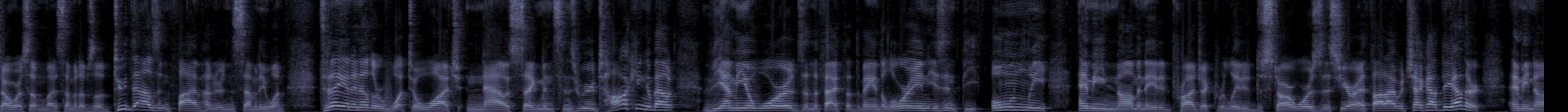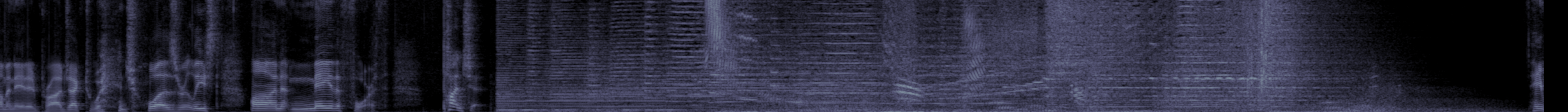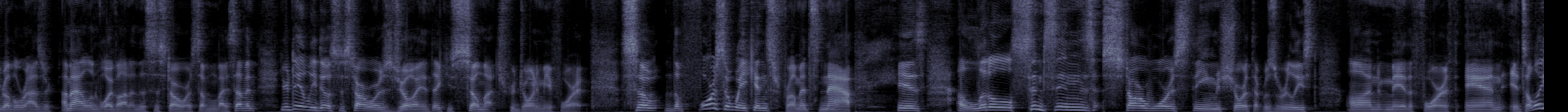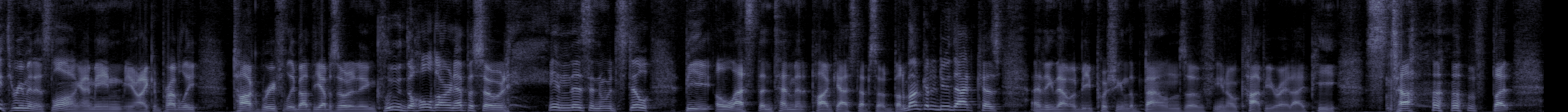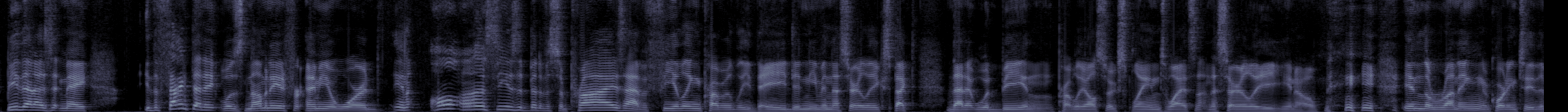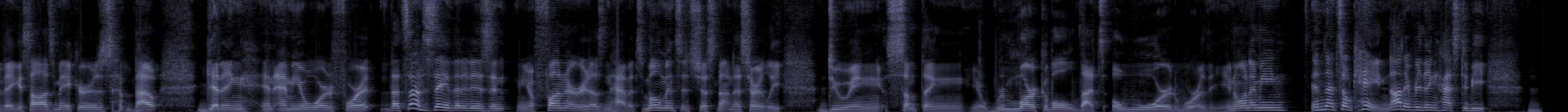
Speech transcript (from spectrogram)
Star Wars 7 by 7 episode 2571. Today, in another What to Watch Now segment, since we were talking about the Emmy Awards and the fact that The Mandalorian isn't the only Emmy nominated project related to Star Wars this year, I thought I would check out the other Emmy nominated project, which was released on May the 4th. Punch it. Hey, Rebel Rouser. I'm Allen Voivod, and this is Star Wars 7 by 7 your daily dose of Star Wars joy, and thank you so much for joining me for it. So, The Force Awakens from its nap is a little Simpsons Star Wars themed short that was released on May the 4th, and it's only three minutes long. I mean, you know, I could probably talk briefly about the episode and include the whole darn episode in this, and it would still be a less than 10 minute podcast episode. But I'm not going to do that because I think that would be pushing the bounds of, you know, copyright IP stuff. but be that as it may, the fact that it was nominated for Emmy Award, in all honesty, is a bit of a surprise. I have a feeling probably they didn't even necessarily expect that it would be, and probably also explains why it's not necessarily, you know, in the running, according to the Vegas odds makers, about getting an Emmy Award for it. That's not to say that it isn't, you know, fun or it doesn't have its moments. It's just not necessarily doing something, you know, remarkable that's award worthy. You know what I mean? And that's okay. Not everything has to be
